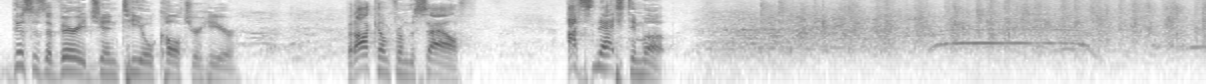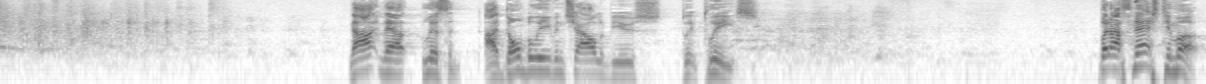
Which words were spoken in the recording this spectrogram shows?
this is a very genteel culture here, but I come from the South. I snatched him up. Now, now, listen. I don't believe in child abuse. Please. But I snatched him up.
